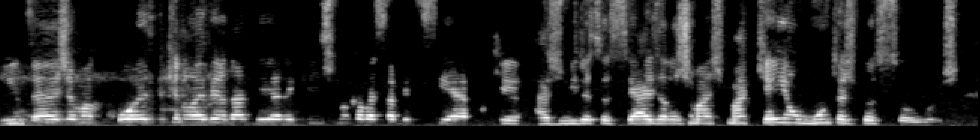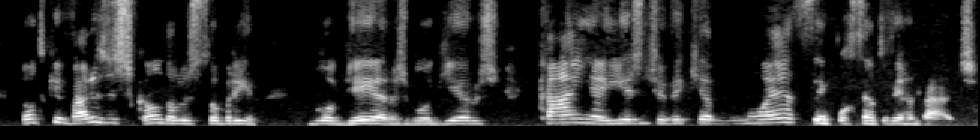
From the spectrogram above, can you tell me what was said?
inveja uma coisa que não é verdadeira, que a gente nunca vai saber se é, porque as mídias sociais, elas maqueiam muito as pessoas. Tanto que vários escândalos sobre blogueiras, blogueiros caem aí, a gente vê que não é 100% verdade.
